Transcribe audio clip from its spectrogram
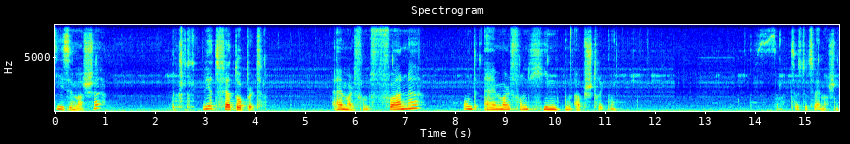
Diese Masche wird verdoppelt. Einmal von vorne und einmal von hinten abstricken. So, jetzt hast du zwei Maschen.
